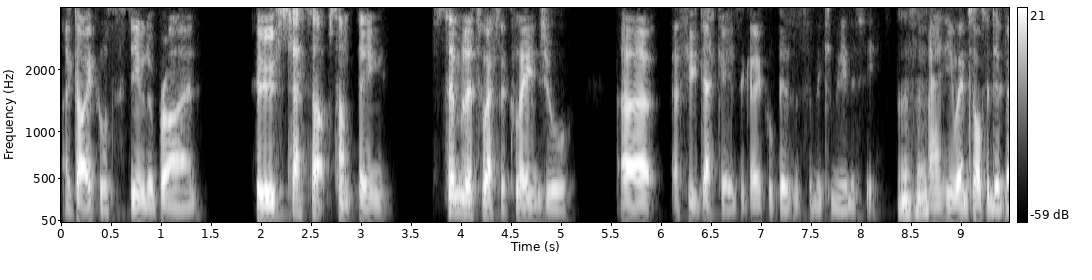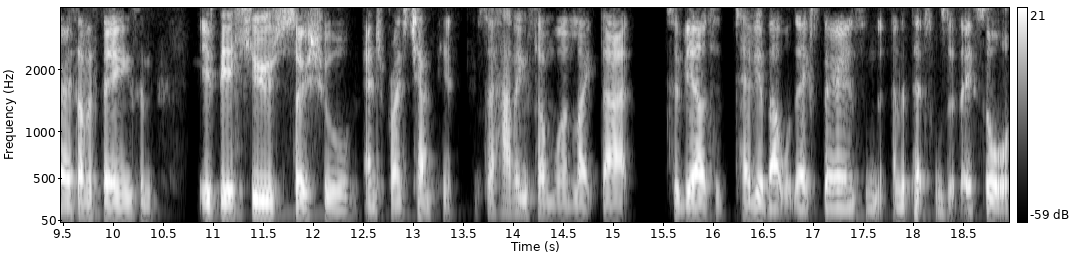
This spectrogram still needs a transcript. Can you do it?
a guy called Stephen O'Brien, who set up something similar to Ethical Angel uh, a few decades ago called Business in the Community. Mm-hmm. And he went off and did various other things, and he's been a huge social enterprise champion. So having someone like that to be able to tell you about what they experienced and, and the pitfalls that they saw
